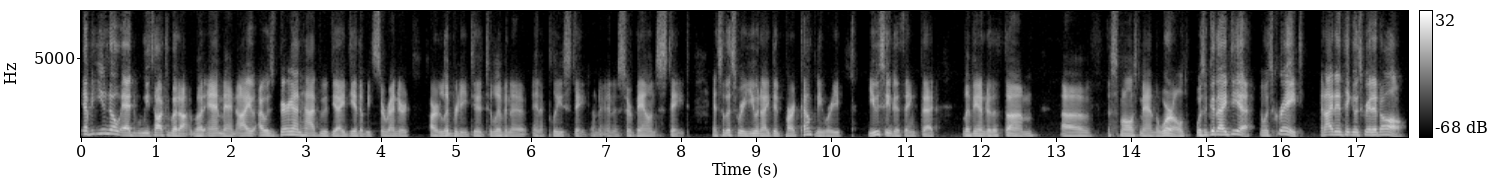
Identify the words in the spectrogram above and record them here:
Yeah, but you know, Ed, when we talked about uh, about Ant Man, I, I was very unhappy with the idea that we'd surrendered our liberty to, to live in a in a police state, in a, in a surveillance state. And so this is where you and I did part company, where you, you seem to think that living under the thumb of the smallest man in the world was a good idea and was great. And I didn't think it was great at all.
